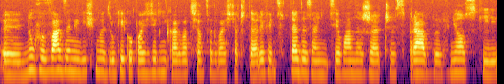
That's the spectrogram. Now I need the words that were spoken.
y, nów w wadze mieliśmy 2 października 2024, więc wtedy zainicjowane rzeczy, sprawy, wnioski,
